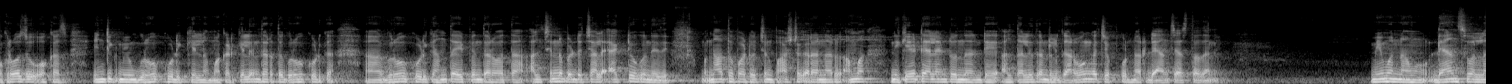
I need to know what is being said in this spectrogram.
ఒకరోజు ఒక ఇంటికి మేము గృహకూడికి వెళ్ళాం అక్కడికి వెళ్ళిన తర్వాత గృహకూడికి గృహకూడికి అంతా అయిపోయిన తర్వాత వాళ్ళ చిన్న బిడ్డ చాలా యాక్టివ్గా ఉంది నాతో పాటు వచ్చిన పాస్టర్ గారు అన్నారు అమ్మ నీకు ఏ టాలెంట్ ఉందంటే వాళ్ళ తల్లిదండ్రులు గర్వంగా చెప్పుకుంటున్నారు డ్యాన్స్ చేస్తుందని. మేమన్నాము డ్యాన్స్ వల్ల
